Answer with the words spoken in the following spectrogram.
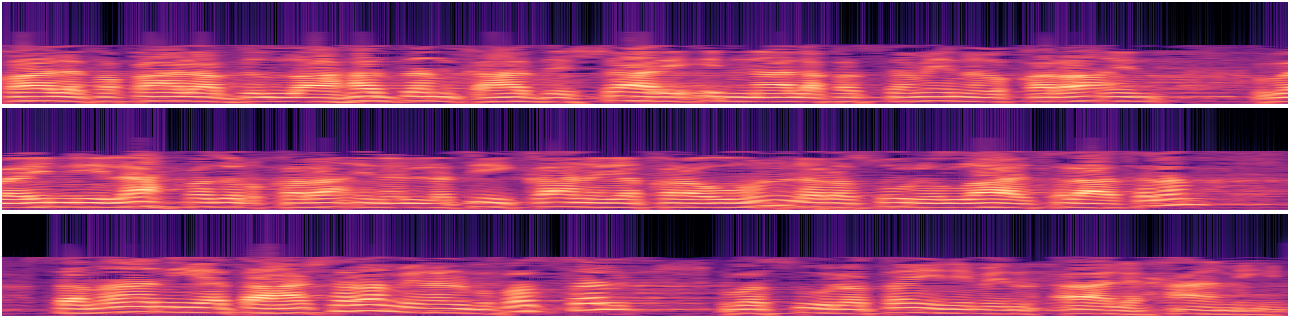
قال فقال عبد الله هزا كهز الشعر إنا لقد سمين القرائن وإني لأحفظ القرائن التي كان يقرأهن رسول الله صلى الله عليه وسلم. ثمانية عشر من المفصل وسورتين من آل حامين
